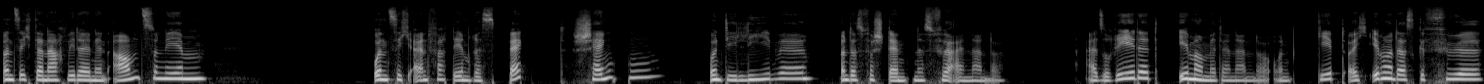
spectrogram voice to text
und sich danach wieder in den Arm zu nehmen und sich einfach den Respekt schenken und die Liebe und das Verständnis füreinander. Also redet immer miteinander und gebt euch immer das Gefühl,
